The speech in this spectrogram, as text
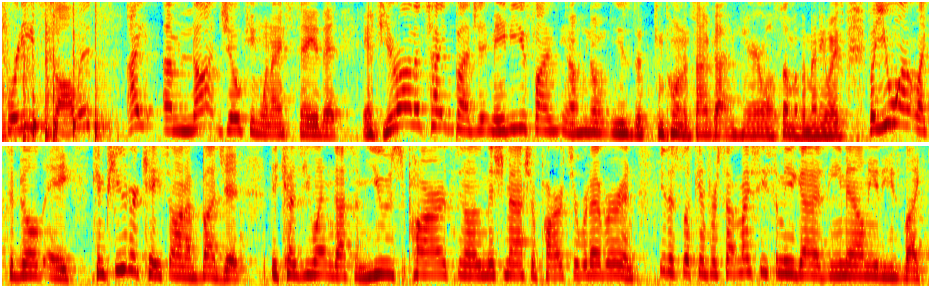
pretty solid. I am not joking when I say that if you're on a tight budget, maybe you find, you know, you don't use the components I've gotten here, well, some of them anyways, but you want like to build a computer case on a budget because you went and got some used parts, you know, the mishmash of parts or whatever, and you're just looking for something. I see some of you guys email me these like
